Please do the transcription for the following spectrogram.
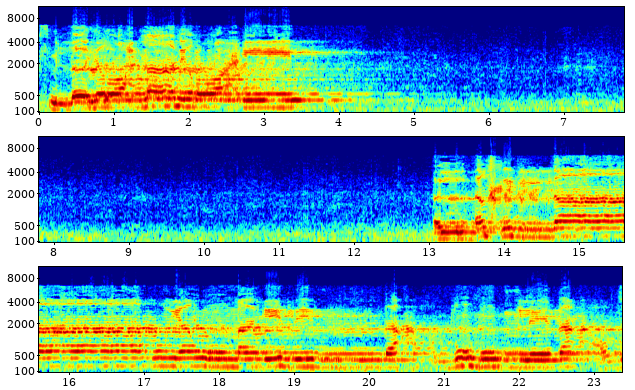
بسم الله الرحمن الرحيم. الأخلاق بعضهم لبعض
